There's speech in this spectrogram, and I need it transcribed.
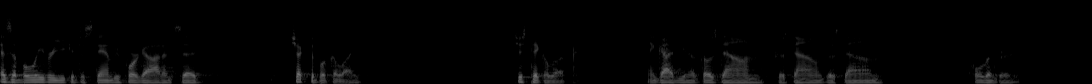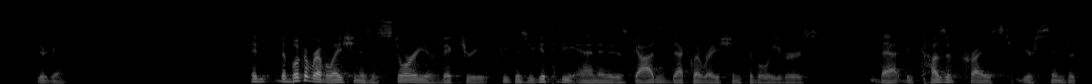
As a believer, you get to stand before God and said, check the book of life. Just take a look. And God, you know, goes down, goes down, goes down. Oldenburg, you're good. The book of Revelation is a story of victory because you get to the end and it is God's declaration to believers that because of Christ, your sins are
